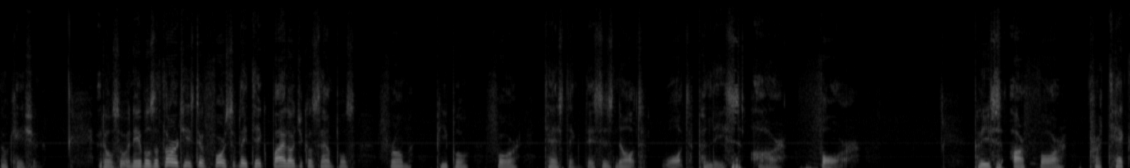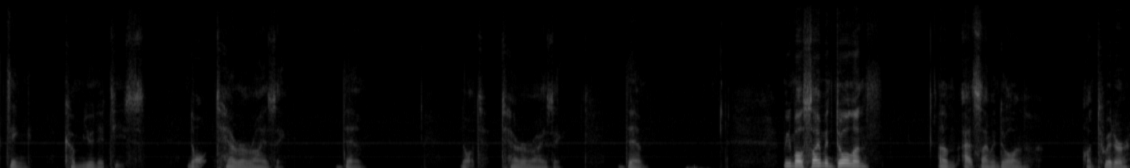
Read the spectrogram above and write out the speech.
location. It also enables authorities to forcibly take biological samples from people for testing. This is not what police are for. Police are for protecting communities, not terrorizing them. Not terrorizing them. Meanwhile, Simon Dolan, um, at Simon Dolan on Twitter,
